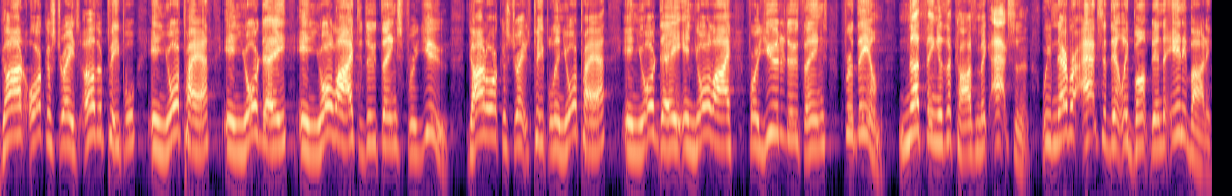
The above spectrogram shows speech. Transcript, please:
God orchestrates other people in your path, in your day, in your life to do things for you. God orchestrates people in your path, in your day, in your life for you to do things for them. Nothing is a cosmic accident. We've never accidentally bumped into anybody.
